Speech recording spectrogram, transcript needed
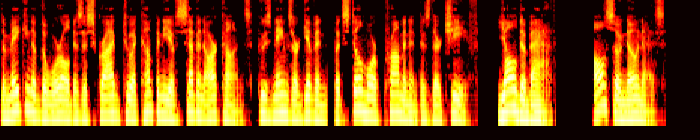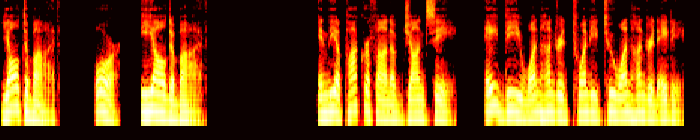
the making of the world is ascribed to a company of seven archons, whose names are given, but still more prominent is their chief, Yaldabaoth, also known as Yaltabaoth or Ialdabaoth. In the Apocryphon of John c. AD 120–180,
